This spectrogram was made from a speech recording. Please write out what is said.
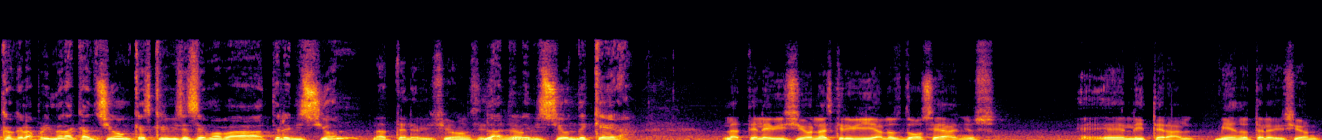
creo que la primera canción que escribiste se llamaba Televisión. La televisión, sí, la señor. televisión, ¿de qué era? La televisión la escribí a los 12 años, eh, literal, viendo televisión,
